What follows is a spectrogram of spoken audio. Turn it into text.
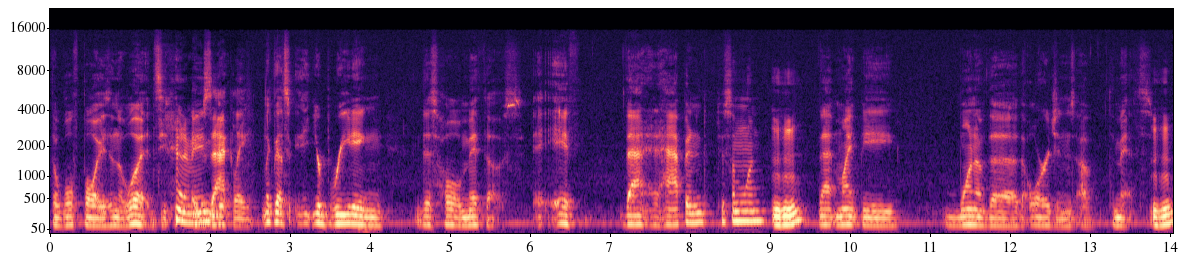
the wolf boys in the woods. You know what I mean? Exactly. Like that's you're breeding this whole mythos. If that had happened to someone, hmm that might be one of the the origins of the myths. hmm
